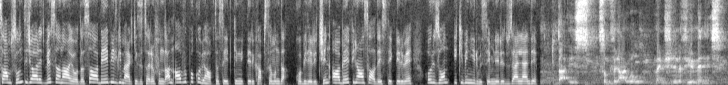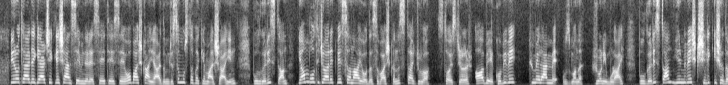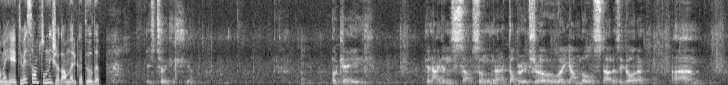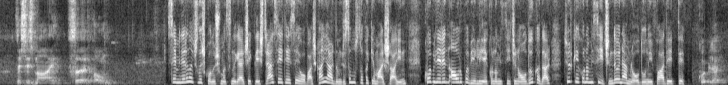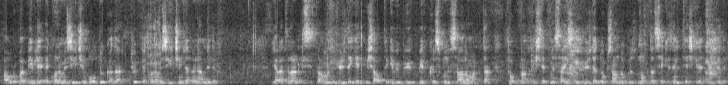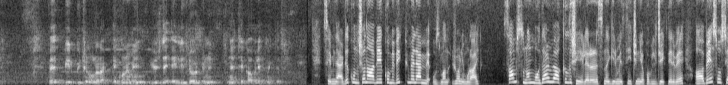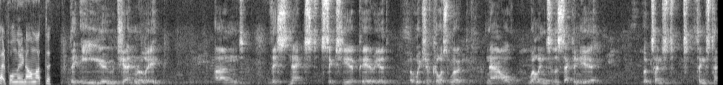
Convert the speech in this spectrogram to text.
Samsun Ticaret ve Sanayi Odası AB Bilgi Merkezi tarafından Avrupa KOBİ Haftası etkinlikleri kapsamında KOBİ'ler için AB finansal destekleri ve Horizon 2020 semineri düzenlendi. That is something I will mention in a few minutes. Bir otelde gerçekleşen seminere STSO Başkan Yardımcısı Mustafa Kemal Şahin, Bulgaristan Yambol Ticaret ve Sanayi Odası Başkanı Stajula Stoyscalar, AB KOBİ ve kümelenme uzmanı Johnny Muray, Bulgaristan 25 kişilik iş adamı heyeti ve Samsunlu iş adamları katıldı. It's Turkish, yeah. Okay. Günaydın Samsun. Uh, Dobro jutro uh, Jambol, Stara Zagora. Um, this is my third home. Seminerin açılış konuşmasını gerçekleştiren STSO Başkan Yardımcısı Mustafa Kemal Şahin, KOBİ'lerin Avrupa Birliği ekonomisi için olduğu kadar Türk ekonomisi için de önemli olduğunu ifade etti. KOBİ'ler Avrupa Birliği ekonomisi için olduğu kadar Türk ekonomisi için de önemlidir. Yaratılan istihdamın yüzde 76 gibi büyük bir kısmını sağlamakta, toplam işletme sayısının yüzde 99.8'ini teşkil etmektedir. Ve bir bütün olarak ekonominin yüzde 54'üne tekabül etmektedir. Seminerde konuşan AB Komi ve kümelenme uzmanı Johnny Muray, Samsun'un modern ve akıllı şehirler arasına girmesi için yapabilecekleri ve AB sosyal fonlarını anlattı. The EU generally and this next six year period, of which of course we're now well into the second year, that tends to, things tend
